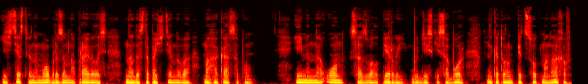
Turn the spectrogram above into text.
естественным образом направилось на достопочтенного Махакасапу. Именно он созвал первый буддийский собор, на котором 500 монахов,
